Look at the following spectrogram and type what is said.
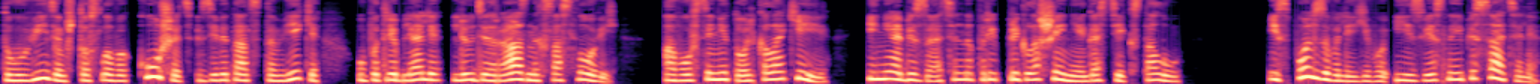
то увидим, что слово «кушать» в XIX веке употребляли люди разных сословий, а вовсе не только лакеи, и не обязательно при приглашении гостей к столу. Использовали его и известные писатели,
